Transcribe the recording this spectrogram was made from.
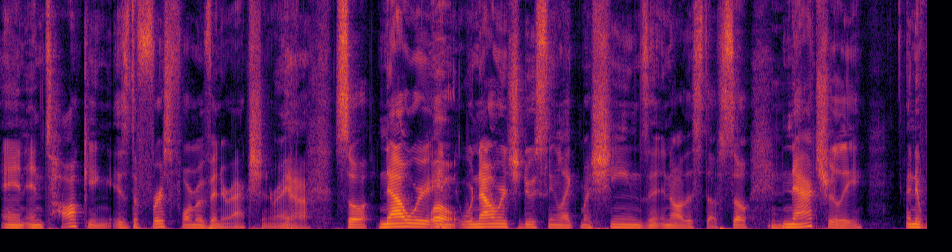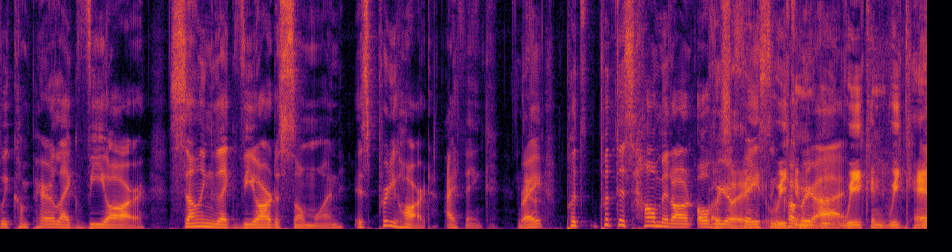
and and talking is the first form of interaction right Yeah. so now we're Well- in, we're now we're introducing like machines and, and all this stuff so Mm-hmm. naturally and if we compare like vr selling like vr to someone is pretty hard i think right put put this helmet on over your say, face and we cover can, your eye We can we can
